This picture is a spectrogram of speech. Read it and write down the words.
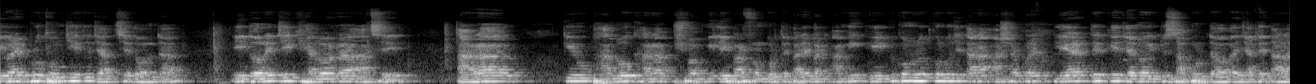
এবারে প্রথম যেহেতু যাচ্ছে দলটা, এই দলের যে খেলোয়াড়রা আছে, তারা কেউ ভালো, খারাপ সব মিলিয়ে পারফর্ম করতে পারে বাট আমি এইটুকু অনুরোধ করব যে তারা আসার পরে প্লেয়ারদেরকে যেন একটু সাপোর্ট দেওয়া হয়, যাতে তারা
